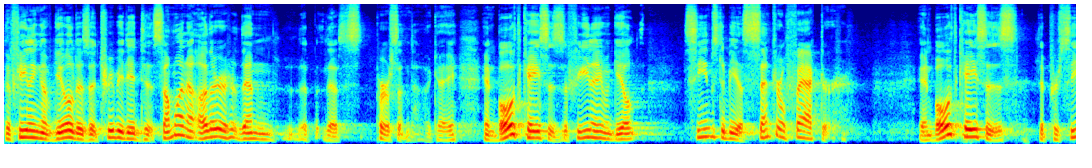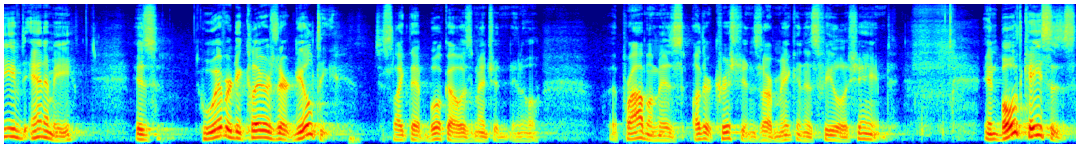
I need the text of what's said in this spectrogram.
the feeling of guilt is attributed to someone other than the, person, okay? In both cases, the feeling of guilt seems to be a central factor. In both cases, the perceived enemy is whoever declares they're guilty, just like that book I was mentioned, you know. The problem is other Christians are making us feel ashamed. In both cases,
